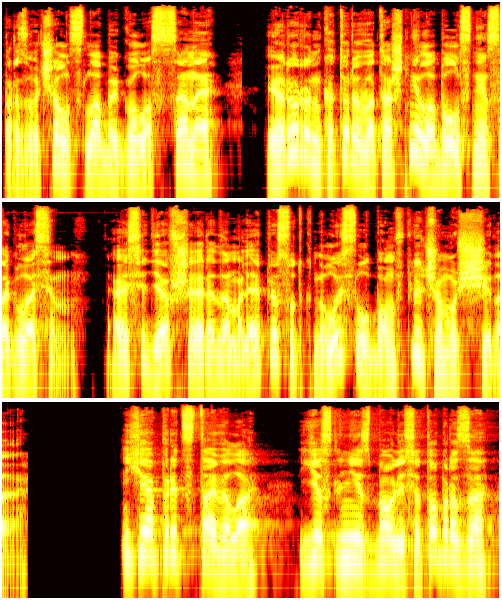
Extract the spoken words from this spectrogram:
Прозвучал слабый голос сцены, и Рорен, которого тошнило, был с ней согласен, а сидевшая рядом Ляпис уткнулась лбом в плечо мужчины. «Я представила, если не избавлюсь от образа,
